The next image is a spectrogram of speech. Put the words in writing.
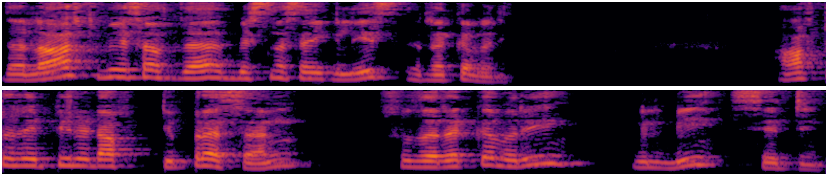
The last base of the business cycle is recovery after a period of depression, so the recovery will be setting.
